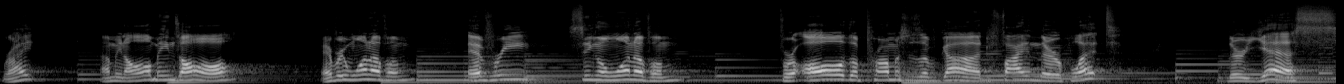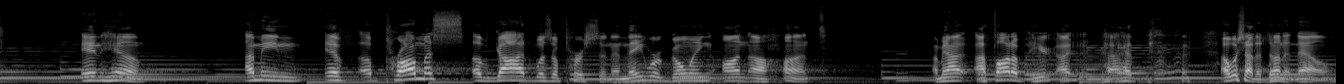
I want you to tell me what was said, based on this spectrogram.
right? I mean, all means all, every one of them, every single one of them for all the promises of God find their what? Their yes in Him. I mean, if a promise of God was a person and they were going on a hunt, I mean, I, I thought of here, I, I, had, I wish I'd have done it now.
